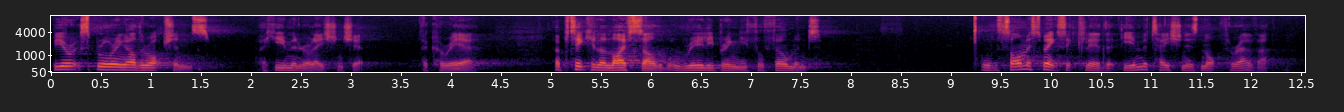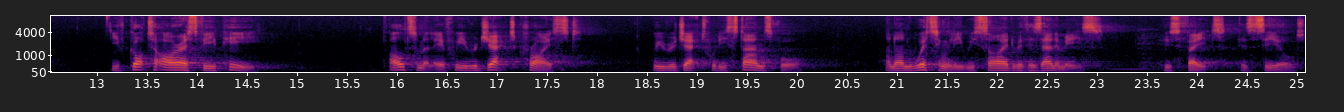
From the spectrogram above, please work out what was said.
but you're exploring other options a human relationship, a career, a particular lifestyle that will really bring you fulfillment. Well, the psalmist makes it clear that the invitation is not forever. You've got to RSVP. Ultimately, if we reject Christ, we reject what he stands for, and unwittingly we side with his enemies, whose fate is sealed.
